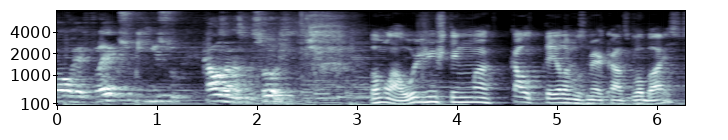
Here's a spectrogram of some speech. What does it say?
qual o reflexo que isso causa nas pessoas? Vamos lá, hoje a gente tem uma cautela nos mercados globais.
